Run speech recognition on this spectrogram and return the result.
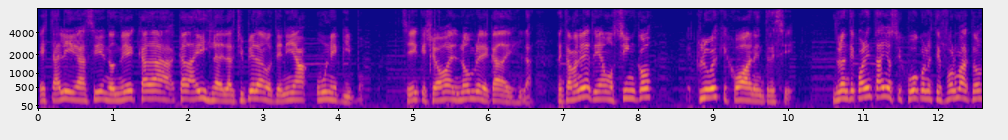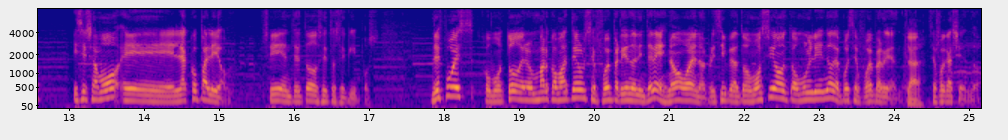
esta liga, ¿sí? en donde cada, cada isla del archipiélago tenía un equipo, ¿sí? que llevaba el nombre de cada isla. De esta manera teníamos cinco eh, clubes que jugaban entre sí. Durante 40 años se jugó con este formato y se llamó eh, la Copa León, ¿sí? entre todos estos equipos. Después, como todo era un marco amateur, se fue perdiendo el interés, ¿no? Bueno, al principio era todo emoción, todo muy lindo, después se fue perdiendo. Claro. Se fue cayendo.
